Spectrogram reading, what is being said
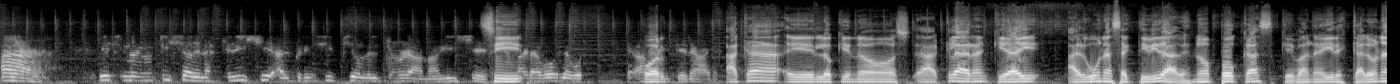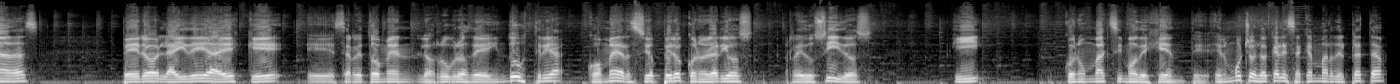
Ah, es una noticia de las que dije al principio del programa, Guille. Sí. Para vos la voy a Por- reiterar. Acá eh, lo que nos aclaran que hay algunas actividades, no pocas, que van a ir escalonadas, pero la idea es que eh, se retomen los rubros de industria, comercio, pero con horarios reducidos y con un máximo de gente. En muchos locales acá en Mar del Plata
